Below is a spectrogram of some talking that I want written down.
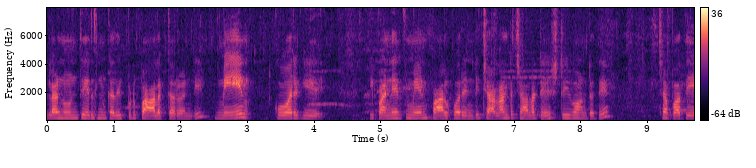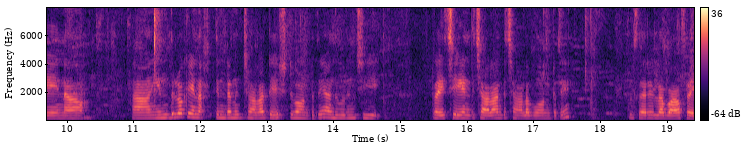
ఇలా నూనె తేలిసింది కదా ఇప్పుడు పాలకూర అండి. మెయిన్ కూరకి ఈ పన్నీర్కి మెయిన్ పాలకూర అండి. చాలా అంటే చాలా టేస్టీగా ఉంటుంది. చపాతీ అయినా ఎందులోకైనా తినడానికి చాలా టేస్ట్గా ఉంటుంది. అందు గురించి ట్రై చేయండి. చాలా అంటే చాలా బాగుంటుంది. చూసారు ఇలా బాగా ఫ్రై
